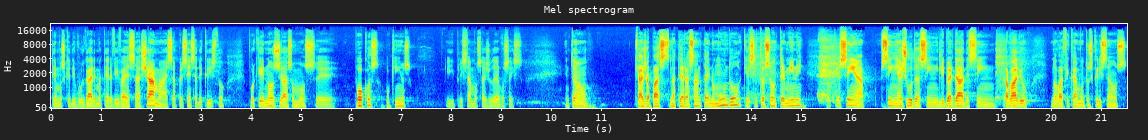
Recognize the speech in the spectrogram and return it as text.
temos que divulgar e manter viva essa chama, essa presença de Cristo, porque nós já somos eh, poucos, pouquinhos, e precisamos ajudar vocês. Então, que haja paz na Terra Santa e no mundo, que a situação termine, porque sem, a, sem ajuda, sem liberdade, sem trabalho, não vai ficar muitos cristãos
